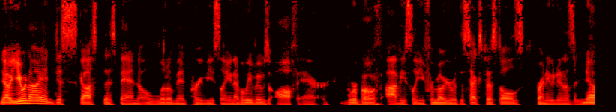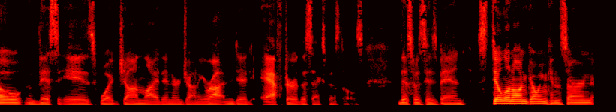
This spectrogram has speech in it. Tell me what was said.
Now, you and I had discussed this band a little bit previously, and I believe it was off air. We're both obviously familiar with the Sex Pistols. For anyone who doesn't know, this is what John Lydon or Johnny Rotten did after the Sex Pistols. This was his band. Still an ongoing concern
